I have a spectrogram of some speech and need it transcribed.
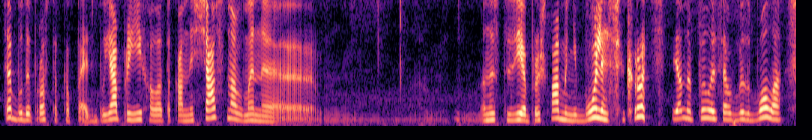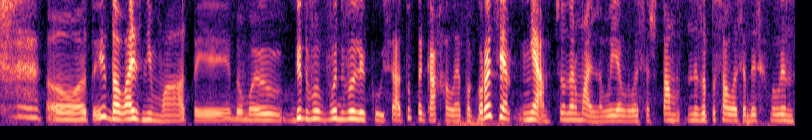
це буде просто капець. Бо я приїхала така нещасна, в мене. е, Анестезія пройшла, мені боляче. Коротше, я напилася в бейсбола. От, і давай знімати. Думаю, відв- відволікуся. А тут така халепа. Коротше, ні, все нормально. Виявилося, що там не записалося десь хвилин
